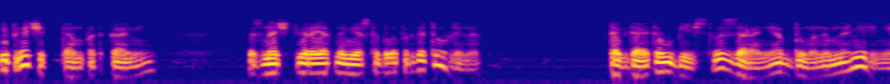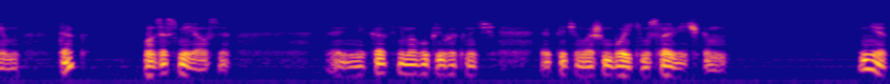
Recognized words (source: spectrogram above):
И прячет там под камень. Значит, вероятно, место было подготовлено. Тогда это убийство с заранее обдуманным намерением. Так? Он засмеялся. Никак не могу привыкнуть к этим вашим бойким словечкам. Нет,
